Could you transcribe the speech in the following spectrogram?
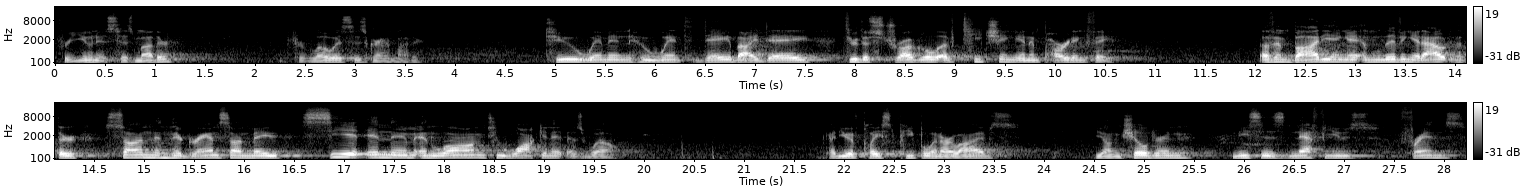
for Eunice, his mother, for Lois, his grandmother. Two women who went day by day through the struggle of teaching and imparting faith of embodying it and living it out, that their son and their grandson may see it in them and long to walk in it as well. God, you have placed people in our lives, young children, nieces, nephews, friends,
